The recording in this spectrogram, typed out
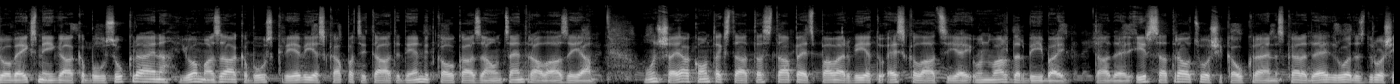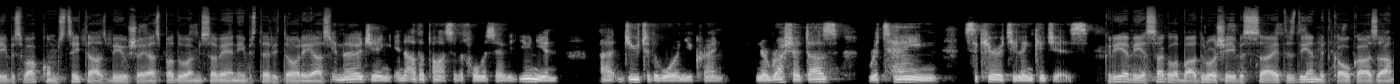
Jo veiksmīgāka būs Ukraina, jo mazāka būs Krievijas kapacitāte Dienvidkaukāzā un Centrālāzijā. Un šajā kontekstā tas tāpēc paver vietu eskalācijai un vardarbībai. Tādēļ ir satraucoši, ka Ukrainas kara dēļ rodas drošības vakums citās bijušajās Padomju Savienības teritorijās uh, due to the war in Ukraine. You know, Russia does retain security linkages. Krievija saglabā drošības saites Dienvidkaukāzā.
